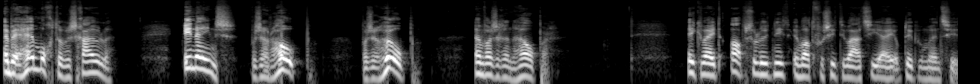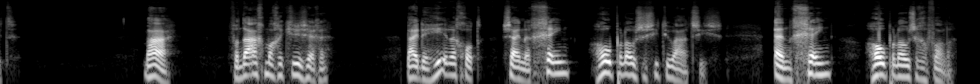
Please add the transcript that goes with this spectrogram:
en bij hem mochten we schuilen. Ineens was er hoop, was er hulp en was er een helper. Ik weet absoluut niet in wat voor situatie jij op dit moment zit. Maar vandaag mag ik je zeggen: bij de Heere God zijn er geen hopeloze situaties en geen hopeloze gevallen.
